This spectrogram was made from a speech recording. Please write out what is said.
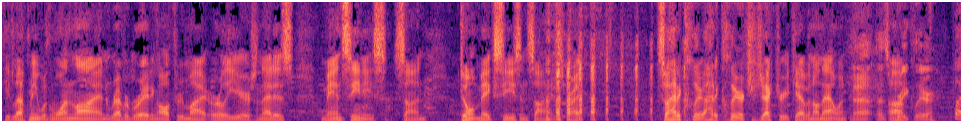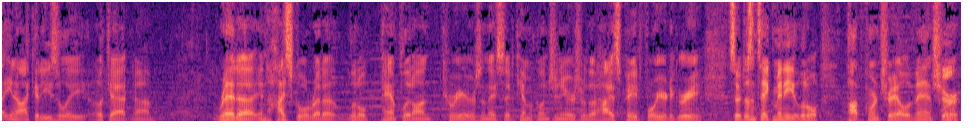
he left me with one line reverberating all through my early years, and that is Mancini's son, don't make C's in science, right? so I had a clear I had a clear trajectory, Kevin, on that one. Yeah, that's Um, pretty clear. But you know, I could easily look at um, read uh, in high school read a little pamphlet on careers and they said chemical engineers are the highest paid four year degree so it doesn't take many little popcorn trail events Sure. where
